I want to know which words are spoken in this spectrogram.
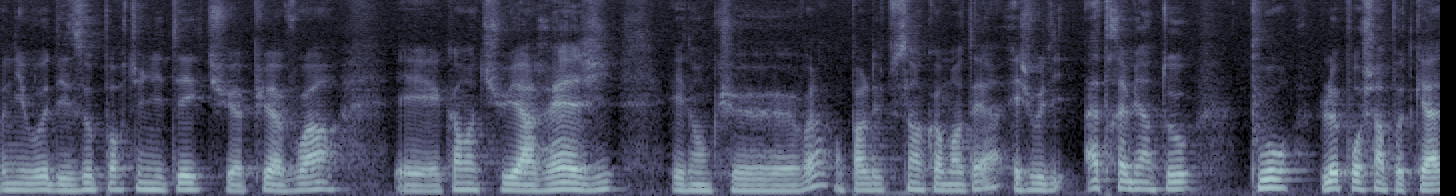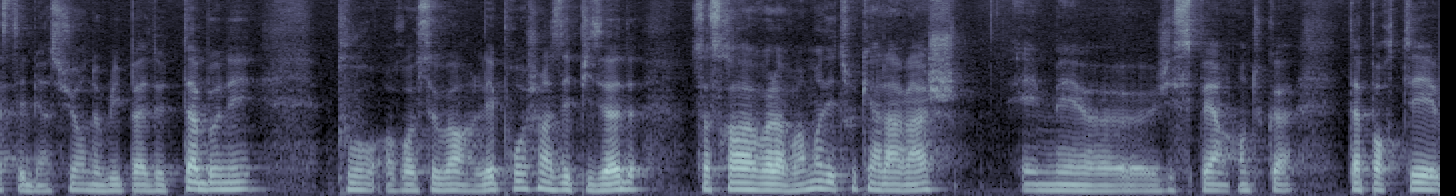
au niveau des opportunités que tu as pu avoir et comment tu as réagi. Et donc euh, voilà, on parle de tout ça en commentaire. Et je vous dis à très bientôt pour le prochain podcast. Et bien sûr, n'oublie pas de t'abonner pour recevoir les prochains épisodes. Ça sera voilà, vraiment des trucs à l'arrache. Mais euh, j'espère en tout cas t'apporter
